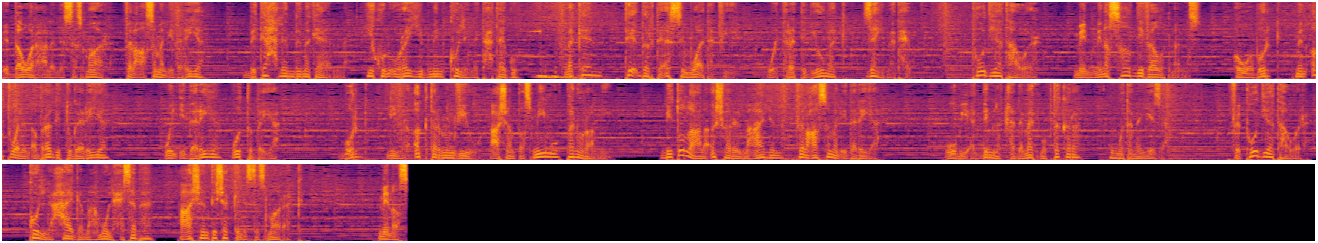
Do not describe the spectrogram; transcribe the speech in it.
بتدور على الاستثمار في العاصمة الإدارية بتحلم بمكان يكون قريب من كل اللي تحتاجه. مكان تقدر تقسم وقتك فيه وترتب يومك زي ما تحب. Podia Tower من منصات Developments هو برج من أطول الأبراج التجارية والإدارية والطبية. برج ليه أكتر من view عشان تصميمه بانورامي بيطل على أشهر المعالم في العاصمة الإدارية. وبيقدم لك خدمات مبتكرة ومتميزة. في بوديا تاور كل حاجة معمول حسابها عشان تشكل استثمارك. منصة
